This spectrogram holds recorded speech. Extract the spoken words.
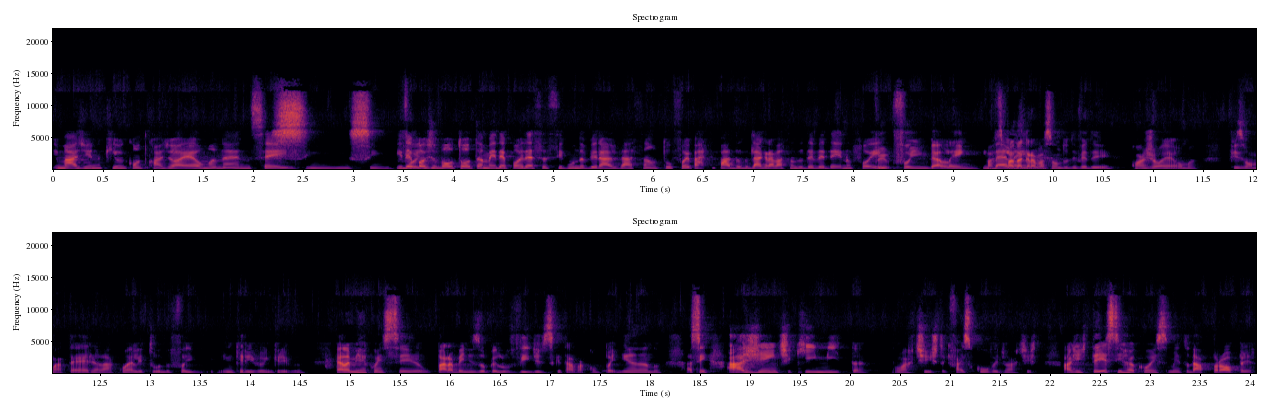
Imagino que o encontro com a Joelma, né? Não sei. Sim, sim. E depois tu voltou também, depois dessa segunda viralização. Tu foi participar do, da gravação do DVD, não foi? Foi, foi em Belém, em participar Belém, da gravação né? do DVD com a Joelma. Fiz uma matéria lá com ela e tudo. Foi incrível, incrível. Ela me reconheceu, parabenizou pelo vídeo, disse que estava acompanhando. Assim, a gente que imita um artista, que faz curva de um artista, a gente ter esse reconhecimento da própria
